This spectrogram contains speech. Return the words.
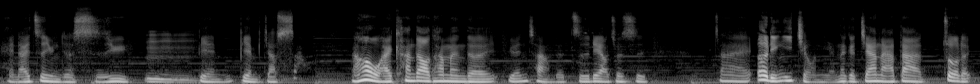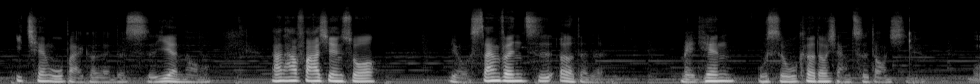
还来自于你的食欲，嗯嗯嗯，变变比较少。然后我还看到他们的原厂的资料，就是在二零一九年那个加拿大做了一千五百个人的实验哦，然后他发现说有三分之二的人每天无时无刻都想吃东西。我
